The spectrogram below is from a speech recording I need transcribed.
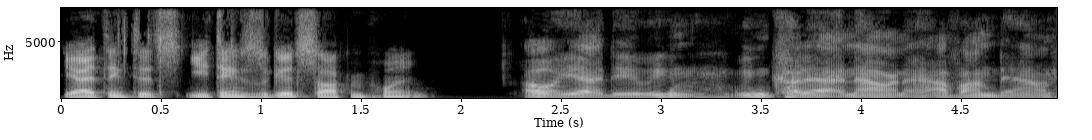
yeah, I think that's you think it's a good stopping point. Oh yeah, dude. We can we can cut out an hour and a half. I'm down.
